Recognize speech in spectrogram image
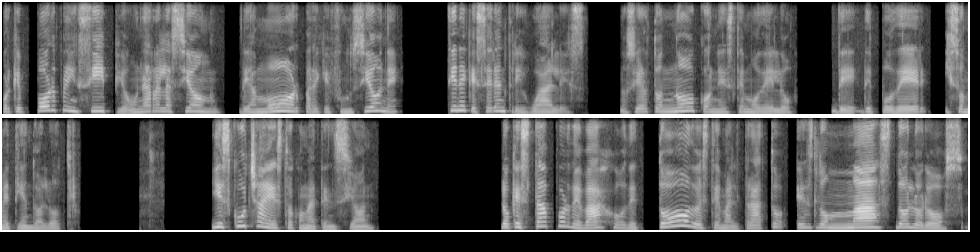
porque por principio una relación de amor para que funcione tiene que ser entre iguales, ¿no es cierto? No con este modelo de, de poder y sometiendo al otro. Y escucha esto con atención. Lo que está por debajo de todo este maltrato es lo más doloroso,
